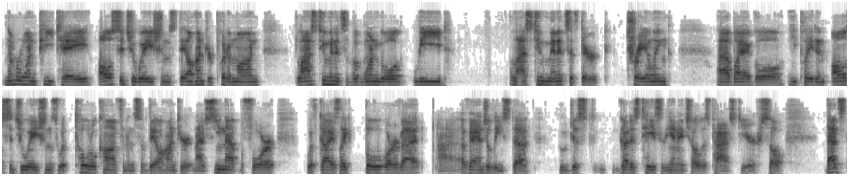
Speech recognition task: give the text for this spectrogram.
number one PK, all situations. Dale Hunter put him on last two minutes of a one goal lead, last two minutes if they're trailing uh, by a goal. He played in all situations with total confidence of Dale Hunter, and I've seen that before with guys like Bo Horvat, uh, Evangelista, who just got his taste of the NHL this past year. So that's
